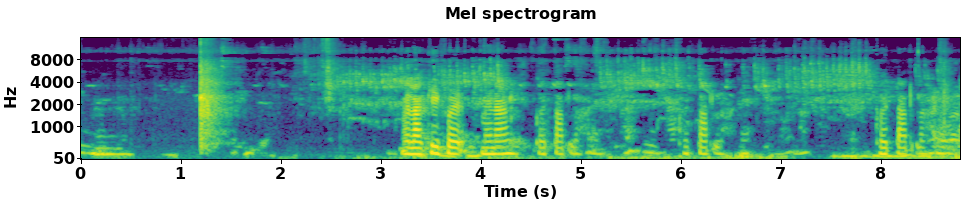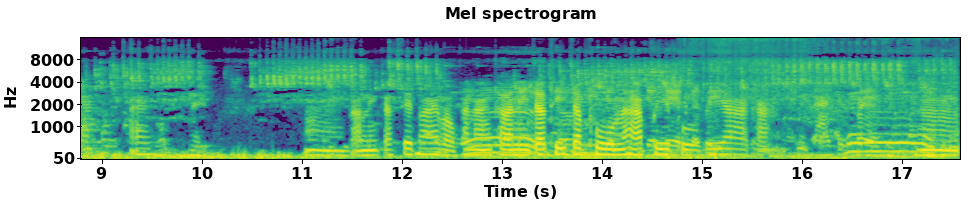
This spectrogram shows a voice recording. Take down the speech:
อืม เวลาคิดก็ไม่นะก็ตัดและให้ก็ตัดและให้ก็ตัดและให้ ตอนนี้ก็เซตไว้บอกพนังธรณีเจ้าที่เจ้าภูมินะคะปีปู่ปีย่าค่ะอืม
